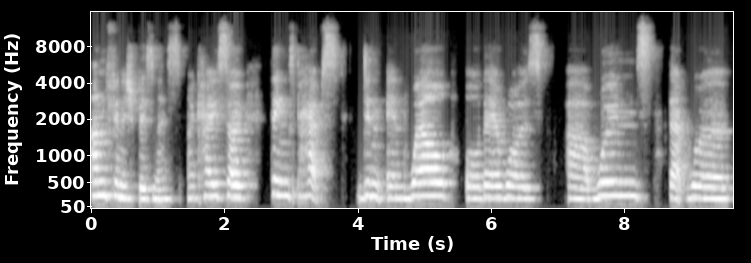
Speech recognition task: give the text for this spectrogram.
unfinished business, okay? So things perhaps didn't end well, or there was uh, wounds that were,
